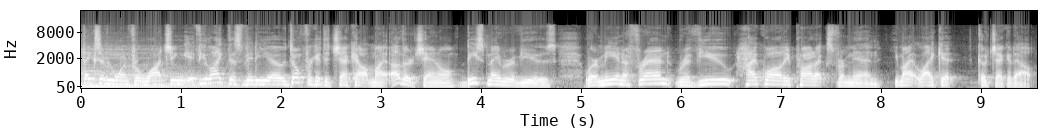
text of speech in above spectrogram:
Thanks everyone for watching. If you like this video, don't forget to check out my other channel, Beast Made Reviews, where me and a friend review high quality products for men. You might like it. Go check it out.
